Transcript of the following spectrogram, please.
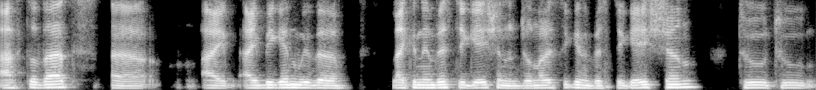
after that uh, I I began with a like an investigation, a journalistic investigation to to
